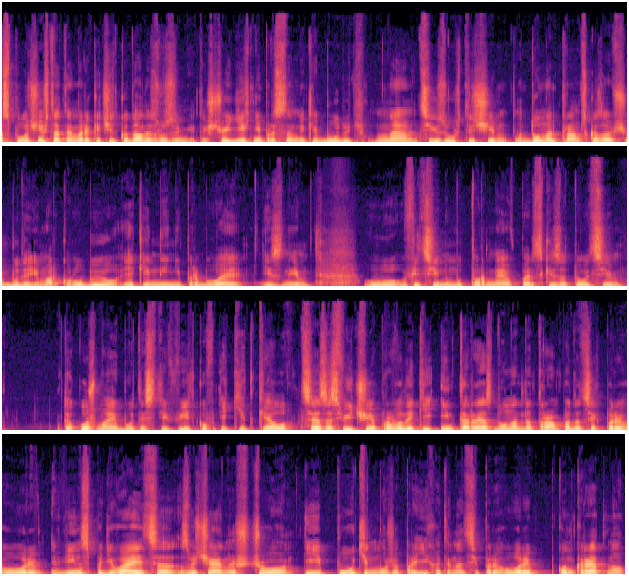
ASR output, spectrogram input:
Сполучені Штати Америки чітко дали зрозуміти, що їхні представники будуть на цій зустрічі. Дональд Трамп сказав, що буде і Марко Рубіо, який нині перебуває із ним у офіційному турне в Перській затоці. Також має бути Стів Вітков і Кіт Келлог. Це засвідчує про великий інтерес Дональда Трампа до цих переговорів. Він сподівається, звичайно, що і Путін може приїхати на ці переговори. Конкретно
